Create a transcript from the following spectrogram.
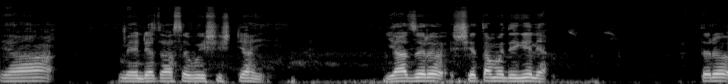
या मेंढ्याचं असं वैशिष्ट्य आहे. या जर शेतामध्ये गेल्या तर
